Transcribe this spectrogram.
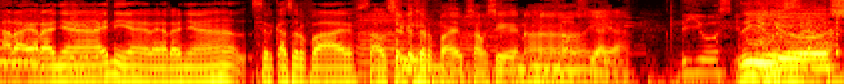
Arah eranya ini ya, era eranya Circa Survive, South Circa Scene. Survive, Sausin, ah, ya ya. The Use gitu. The Use. Use.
